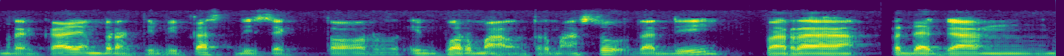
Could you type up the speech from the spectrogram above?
mereka yang beraktivitas di sektor informal, termasuk tadi para pedagang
